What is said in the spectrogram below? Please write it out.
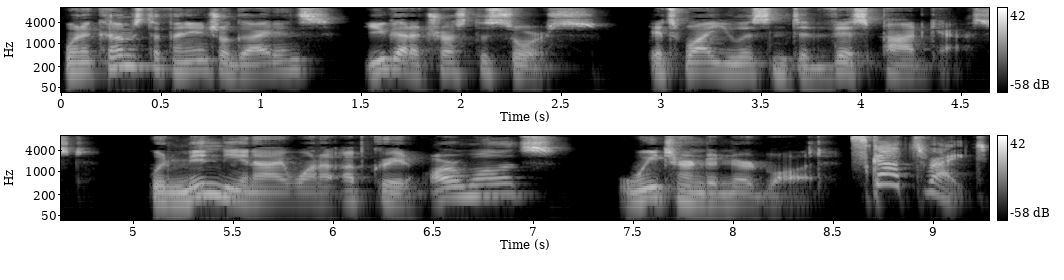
When it comes to financial guidance, you got to trust the source. It's why you listen to this podcast. When Mindy and I want to upgrade our wallets, we turn to NerdWallet. Scott's right.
